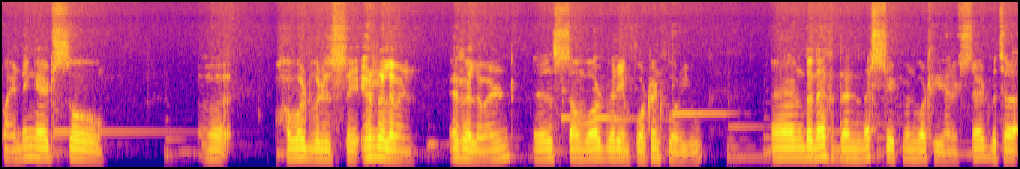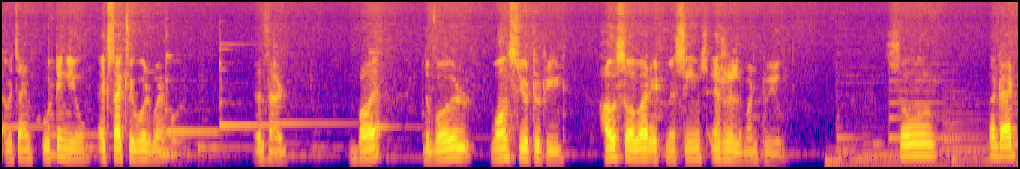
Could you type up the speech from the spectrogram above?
finding it so uh, Howard will say irrelevant. Irrelevant is some word very important for you. And the next, then the next statement, what he had said, which I, which I am quoting you exactly word by word, is that boy, the world wants you to read, howsoever it may seem irrelevant to you. So that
